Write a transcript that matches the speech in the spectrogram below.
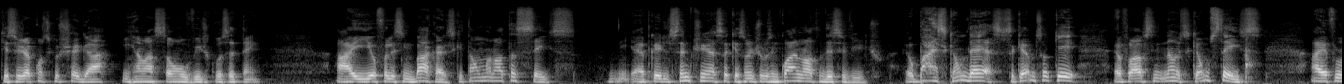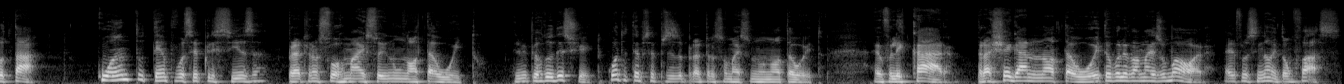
que você já conseguiu chegar em relação ao vídeo que você tem? Aí eu falei assim, bah, cara, isso aqui tá uma nota 6. É porque ele sempre tinha essa questão de tipo assim, qual é a nota desse vídeo? Eu, bah, isso aqui é um 10, isso aqui é não sei o quê. Eu falava assim, não, isso aqui é um 6. Aí ele falou, tá, quanto tempo você precisa para transformar isso aí num nota 8? Ele me perguntou desse jeito, quanto tempo você precisa para transformar isso num nota 8? Aí eu falei, cara, para chegar na nota 8 eu vou levar mais uma hora. Aí ele falou assim, não, então faz.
